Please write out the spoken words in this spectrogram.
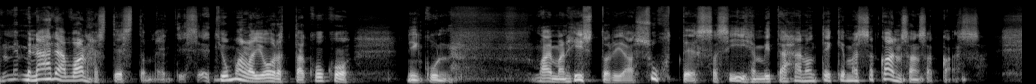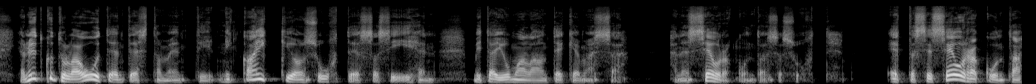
me, me nähdään vanhassa testamentissa, että Jumala johdattaa koko niin kuin, maailman historiaa suhteessa siihen, mitä hän on tekemässä kansansa kanssa. Ja nyt kun tullaan uuteen testamenttiin, niin kaikki on suhteessa siihen, mitä Jumala on tekemässä hänen seurakuntansa suhteen. Että se seurakunta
